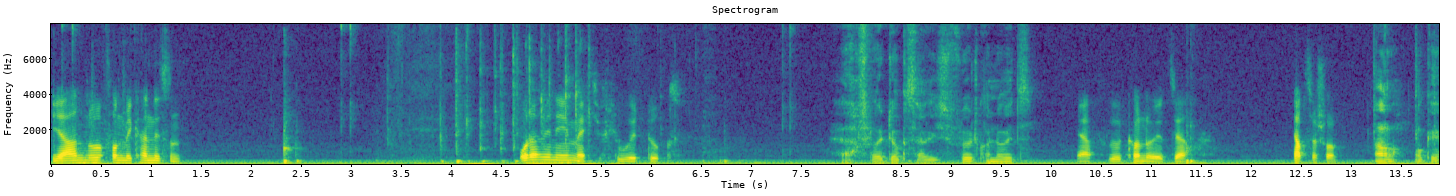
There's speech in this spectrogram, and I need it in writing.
Ja, nur von Mechanismen. Oder wir nehmen echt die Fluid Ducts. Ach, Fluid Ducts sage ich, Fluid Conduits. Ja, Fluid Conduits, ja. Ich hab's ja schon. Oh, okay.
